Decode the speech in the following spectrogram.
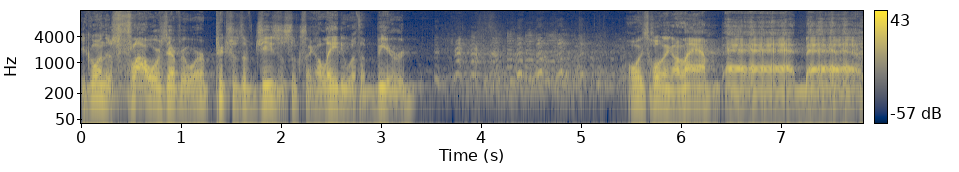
You go in, there's flowers everywhere. Pictures of Jesus looks like a lady with a beard always holding a lamb. Bah, bah.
